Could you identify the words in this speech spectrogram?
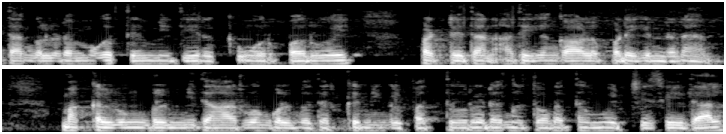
தங்களுடைய முகத்தின் மீது இருக்கும் ஒரு பருவை பற்றி தான் அதிகம் கவலைப்படுகின்றன மக்கள் உங்கள் மீது ஆர்வம் கொள்வதற்கு நீங்கள் பத்து வருடங்கள் தொடர்ந்து முயற்சி செய்தால்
